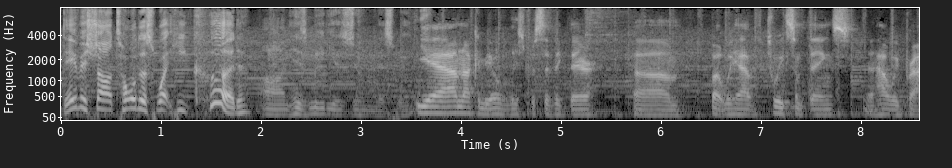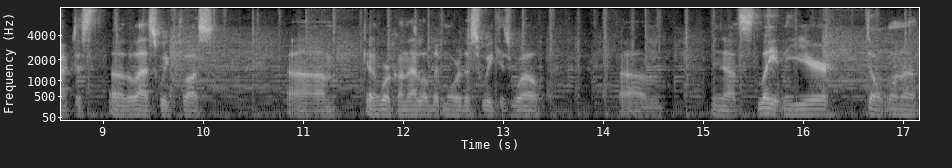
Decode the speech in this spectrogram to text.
David Shaw told us what he could on his media Zoom this week. Yeah, I'm not going to be overly specific there, um, but we have tweaked some things how we practiced uh, the last week plus. Um, Got to work on that a little bit more this week as well. Um, you know, it's late in the year. Don't want to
